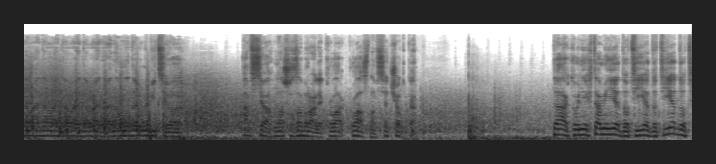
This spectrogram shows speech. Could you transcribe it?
Давай, давай, давай, давай, давай, нам надо убить его. А все, наши забрали, Кла- классно, все четко. Так, у них там едут, едут, едут.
